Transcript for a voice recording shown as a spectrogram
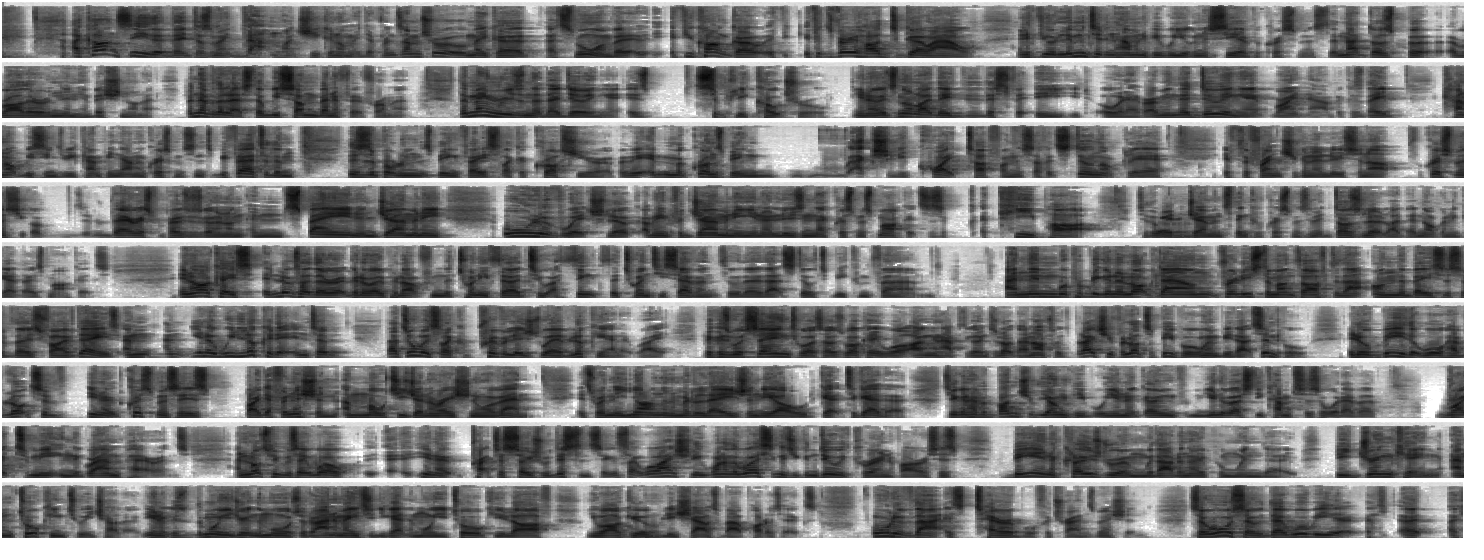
I can't see that it doesn't make that much economic difference. I'm sure it will make a, a small one, but if you can't go, if, if it's very hard to go out, and if you're limited in how many people you're going to see over Christmas, then that does put a rather an inhibition on it. But nevertheless, there'll be some benefit from it. The main reason that they're doing it is simply cultural. You know, it's not like they did this for Eid or whatever. I mean, they're doing it right now because they cannot be seen to be clamping down on Christmas. And to be fair to them, this is a problem that's being faced like across Europe. I mean, Macron's being actually quite tough on this stuff. It's still not clear if the French are going to loosen up for Christmas. You've got various proposals going on in Spain and Germany, all of which look, I mean, for Germany, you know, losing their Christmas markets is a, a key part to the way the mm-hmm. Germans think of Christmas. And it does look like they're not going to get those markets. In our case, it looks like they're going to open up from the 23rd to, I think, the 27th, although that's still to be confirmed. And then we're probably going to lock down for at least a month after that on the basis of those five days. And, and, you know, we look at it into, that's almost like a privileged way of looking at it, right? Because we're saying to ourselves, well, okay, well, I'm going to have to go into lockdown afterwards. But actually, for lots of people, it won't be that simple. It'll be that we'll have lots of, you know, Christmases by definition, a multi generational event. It's when the young and the middle aged and the old get together. So you're going to have a bunch of young people, you know, going from university campuses or whatever, right to meeting the grandparents. And lots of people say, well, eh, you know, practice social distancing. It's like, well, actually, one of the worst things you can do with coronavirus is be in a closed room without an open window, be drinking and talking to each other. You know, because the more you drink, the more sort of animated you get, the more you talk, you laugh, you arguably mm. shout about politics all of that is terrible for transmission. So also there will be a, a, a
